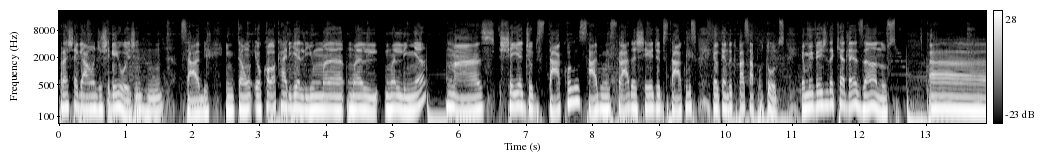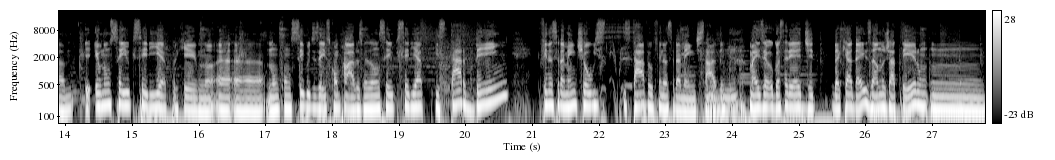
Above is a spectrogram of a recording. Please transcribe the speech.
para chegar onde eu cheguei hoje, uhum. sabe? Então eu colocaria ali uma, uma, uma linha mas cheia de obstáculos, sabe? Uma estrada cheia de obstáculos, eu tendo que passar por todos. Eu me vejo daqui a 10 anos. Uh, eu não sei o que seria, porque uh, uh, não consigo dizer isso com palavras, mas eu não sei o que seria estar bem financeiramente ou estável financeiramente, sabe? Uhum. Mas eu gostaria de, daqui a 10 anos, já ter um, um,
